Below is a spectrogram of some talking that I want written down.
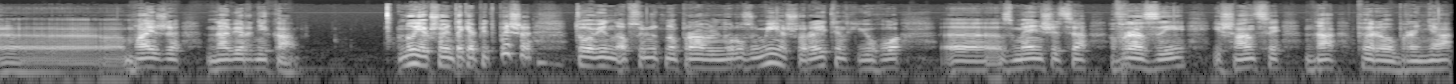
е, майже наверняка. Ну, якщо він таке підпише, то він абсолютно правильно розуміє, що рейтинг його е, зменшиться в рази, і шанси на переобрання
